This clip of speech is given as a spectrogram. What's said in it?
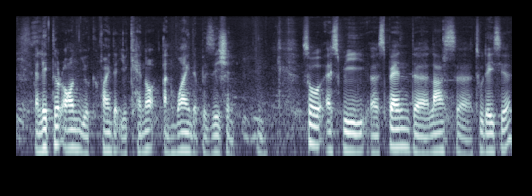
Yes. And later on, you find that you cannot unwind the position. Mm-hmm. So as we uh, spent the last uh, two days here,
